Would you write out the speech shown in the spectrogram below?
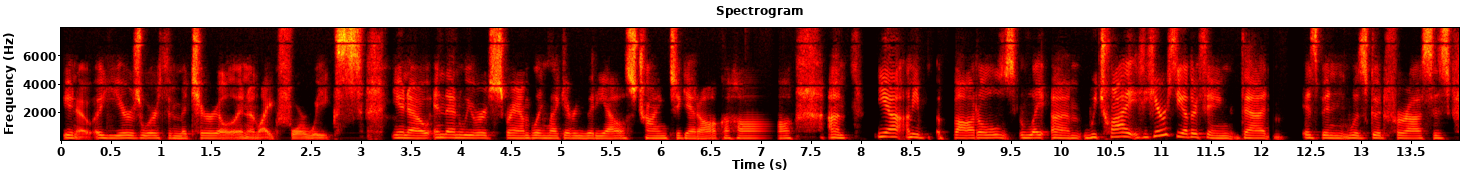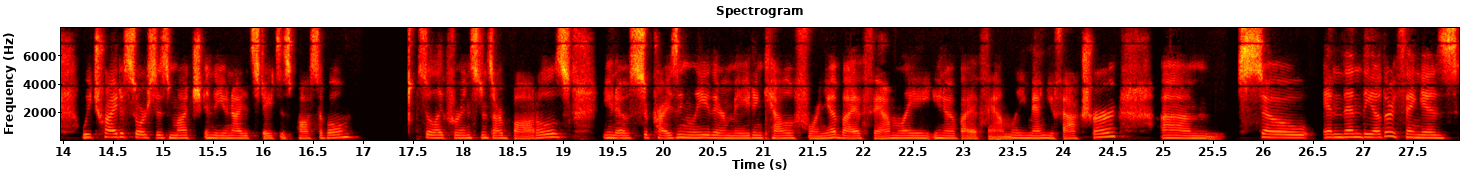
you know a year's worth of material in like four weeks you know and then we were scrambling like everybody else trying to get alcohol um, yeah i mean bottles um, we try here's the other thing that has been was good for us is we try to source as much in the united states as possible so, like for instance, our bottles, you know, surprisingly, they're made in California by a family, you know, by a family manufacturer. Um, so, and then the other thing is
